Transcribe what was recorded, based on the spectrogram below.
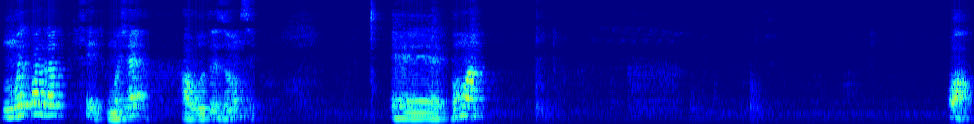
Uma é quadrado perfeito, uma já é. A outra eu não sei. É, vamos lá. Ó,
